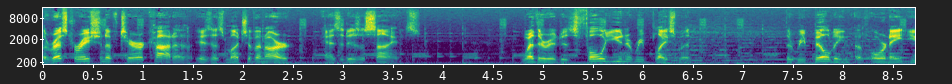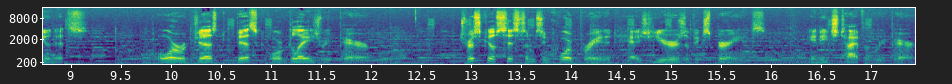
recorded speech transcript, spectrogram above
The restoration of terracotta is as much of an art as it is a science. Whether it is full unit replacement, the rebuilding of ornate units, or just bisque or glaze repair, Trisco Systems Incorporated has years of experience in each type of repair.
